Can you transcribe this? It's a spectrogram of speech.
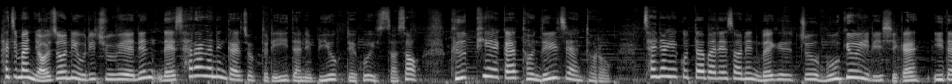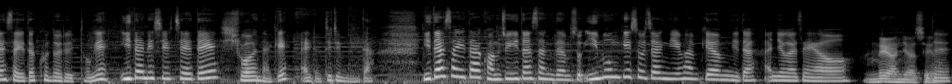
하지만 여전히 우리 주위에는 내 사랑하는 가족들이 이단에 미혹되고 있어서 그 피해가 더 늘지 않도록 찬양의 꽃다발에서는 매주 목요일 이 시간 이단 사이다 코너를 통해 이단의 실체에 대해 시원하게 알려드립니다. 이단 사이다 광주 이단 상담소 이몽기 소장님 함께합니다. 안녕하세요. 네, 안녕하세요. 네.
